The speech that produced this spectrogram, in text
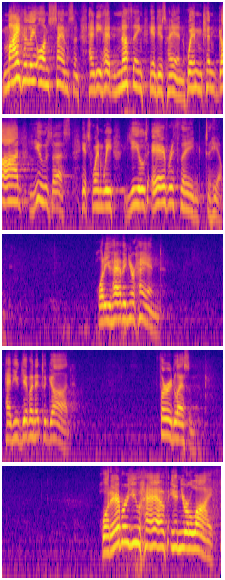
mightily on Samson, and he had nothing in his hand. When can God use us? It's when we yield everything to Him. What do you have in your hand? Have you given it to God? Third lesson. Whatever you have in your life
